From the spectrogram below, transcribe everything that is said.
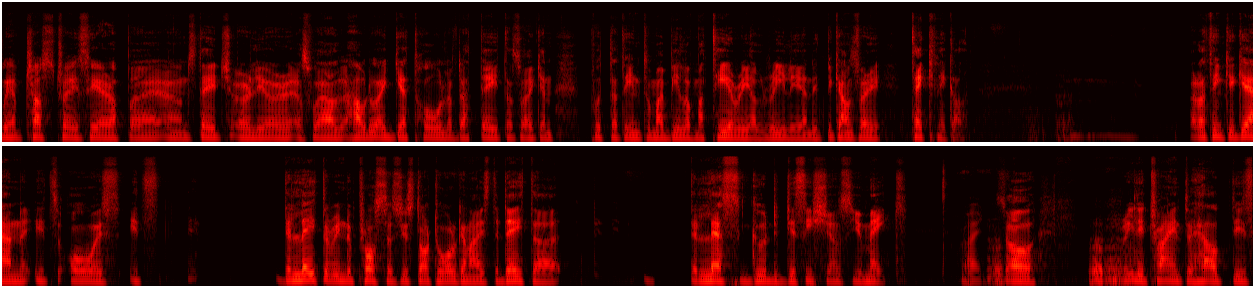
We have TrusTrace here up uh, on stage earlier as well. How do I get hold of that data so I can put that into my bill of material really, and it becomes very technical. But I think again, it's always it's the later in the process you start to organize the data, the less good decisions you make. Right. So really trying to help these,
